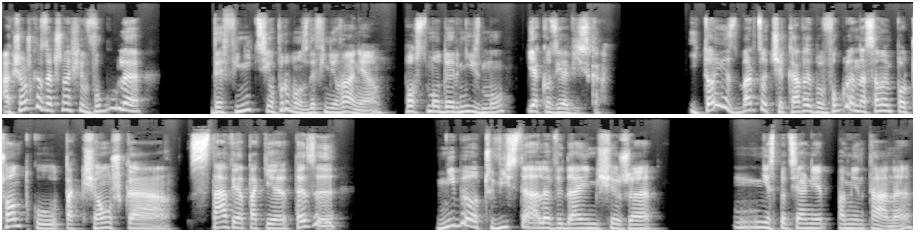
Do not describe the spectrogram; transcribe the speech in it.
A książka zaczyna się w ogóle definicją, próbą zdefiniowania postmodernizmu jako zjawiska. I to jest bardzo ciekawe, bo w ogóle na samym początku ta książka stawia takie tezy niby oczywiste, ale wydaje mi się, że niespecjalnie pamiętane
